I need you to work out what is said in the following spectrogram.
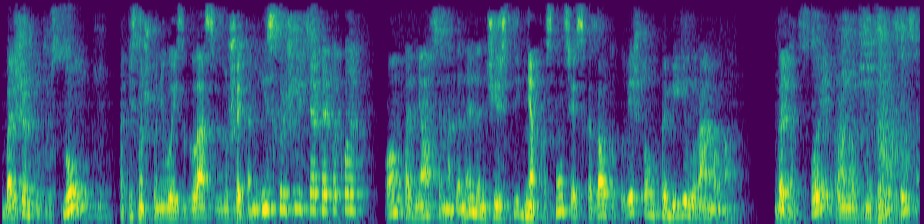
Большентов уснул, описано, что у него из глаз, из ушей там искры шли, всякое такое он поднялся на Ганеден, через три дня проснулся и сказал такую вещь, что он победил Рамбама в этом споре, Рамбам не согласился.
